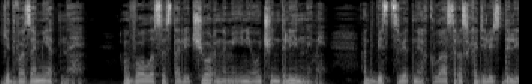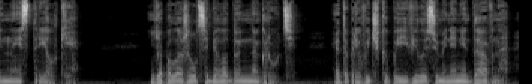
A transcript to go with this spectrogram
едва заметное. Волосы стали черными и не очень длинными. От бесцветных глаз расходились длинные стрелки. Я положил себе ладонь на грудь. Эта привычка появилась у меня недавно –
